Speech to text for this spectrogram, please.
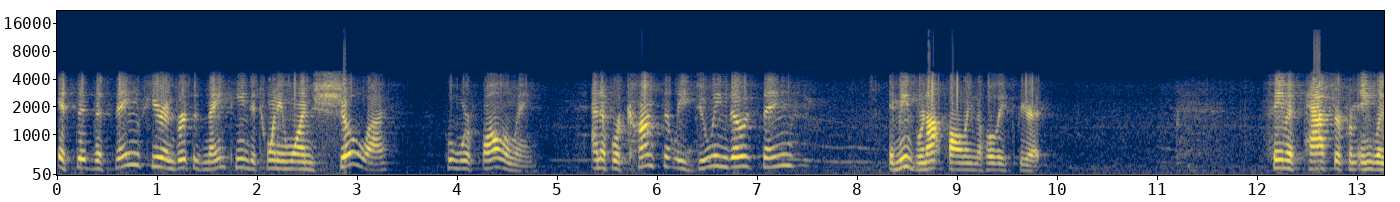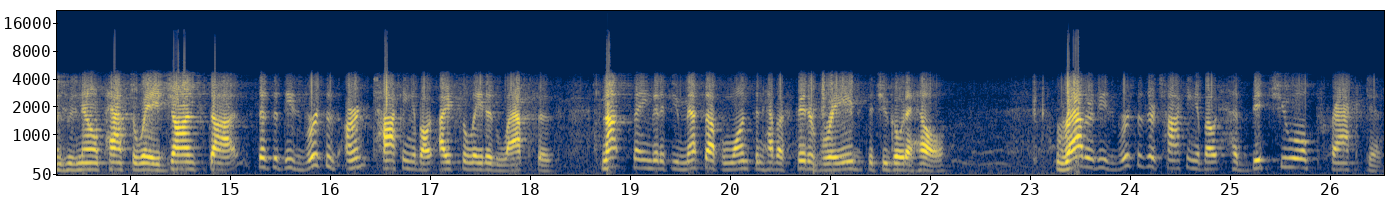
It's that the things here in verses 19 to 21 show us who we're following. And if we're constantly doing those things, it means we're not following the Holy Spirit. Famous pastor from England who's now passed away, John Stott, says that these verses aren't talking about isolated lapses. It's not saying that if you mess up once and have a fit of rage that you go to hell. Rather, these verses are talking about habitual practice.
